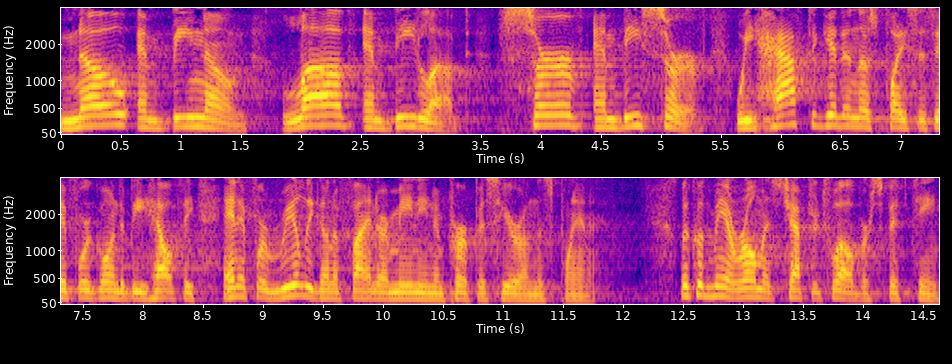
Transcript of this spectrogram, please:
know and be known, love and be loved, serve and be served. We have to get in those places if we're going to be healthy and if we're really going to find our meaning and purpose here on this planet. Look with me at Romans chapter 12, verse 15.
